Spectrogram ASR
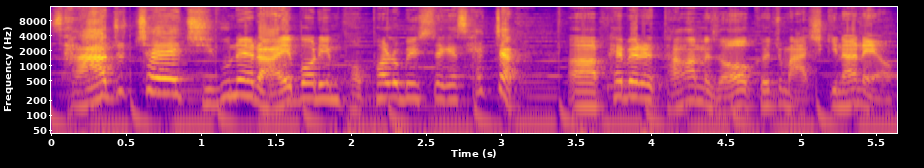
4주차에 지군의 라이벌인 버팔로 빌스에게 살짝 아, 패배를 당하면서 그게 좀 아쉽긴 하네요.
